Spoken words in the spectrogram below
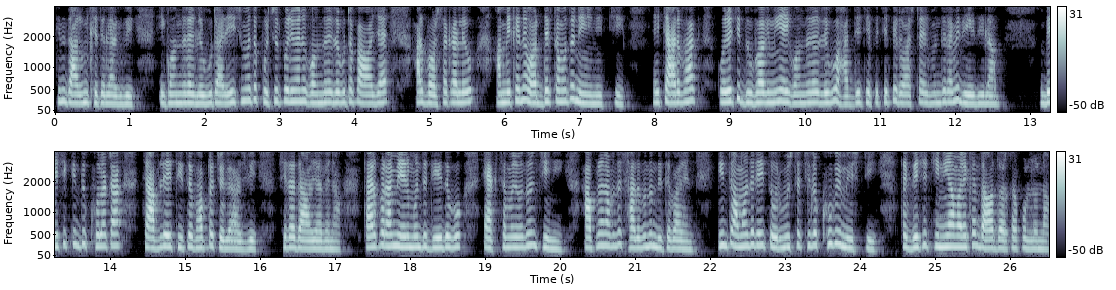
কিন্তু দারুণ খেতে লাগবে এই গন্ধরাজ লেবুটা। আর এই সময় তো প্রচুর পরিমাণে গন্ধরাজ লেবুটা পাওয়া যায়। আর বর্ষাকালেও আমি এখানে অর্ধেকটা মতো নিয়ে নিচ্ছি। এই চার ভাগ করেছি, দুভাগ নিয়ে এই গন্ধরাজ লেবু হাত দিয়ে চেপে চেপে রসটা এর মধ্যে আমি দিয়ে দিলাম। বেশি কিন্তু খোলাটা চাপলে তিতো ভাবটা চলে আসবে, সেটা দেওয়া যাবে না। তারপর আমি এর মধ্যে দিয়ে দেবো এক চামচ মতন চিনি। আপনারা আমাদের স্বাদ মতন দিতে পারেন। কিন্তু আমাদের এই তরমুজটা ছিল খুবই মিষ্টি, তাই বেশি চিনি আমার এখানে দেওয়ার দরকার পড়ল না।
